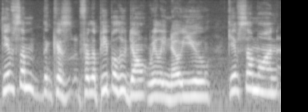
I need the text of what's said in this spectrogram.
give some because for the people who don't really know you, give someone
